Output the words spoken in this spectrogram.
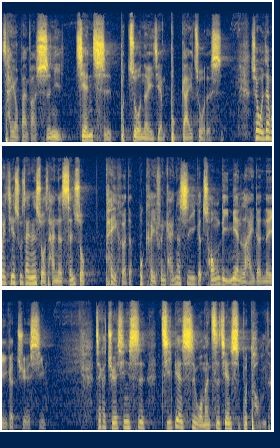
才有办法使你坚持不做那一件不该做的事。所以，我认为耶稣在那所谈的神所配合的不可以分开，那是一个从里面来的那一个决心。这个决心是，即便是我们之间是不同的，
